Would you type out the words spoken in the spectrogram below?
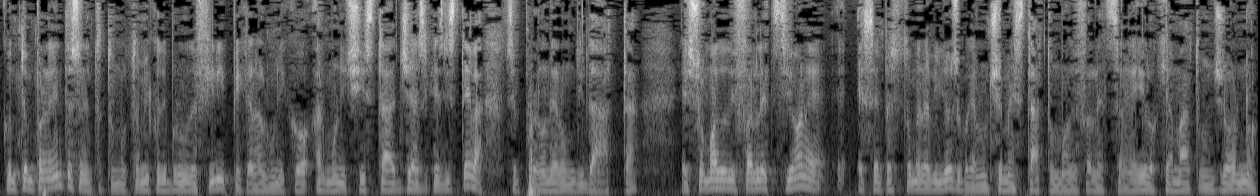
Contemporaneamente sono diventato molto amico di Bruno De Filippi, che era l'unico armonicista jazz che esisteva, seppure non era un didatta, e il suo modo di fare lezione è sempre stato meraviglioso perché non c'è mai stato un modo di fare lezione. Io l'ho chiamato un giorno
